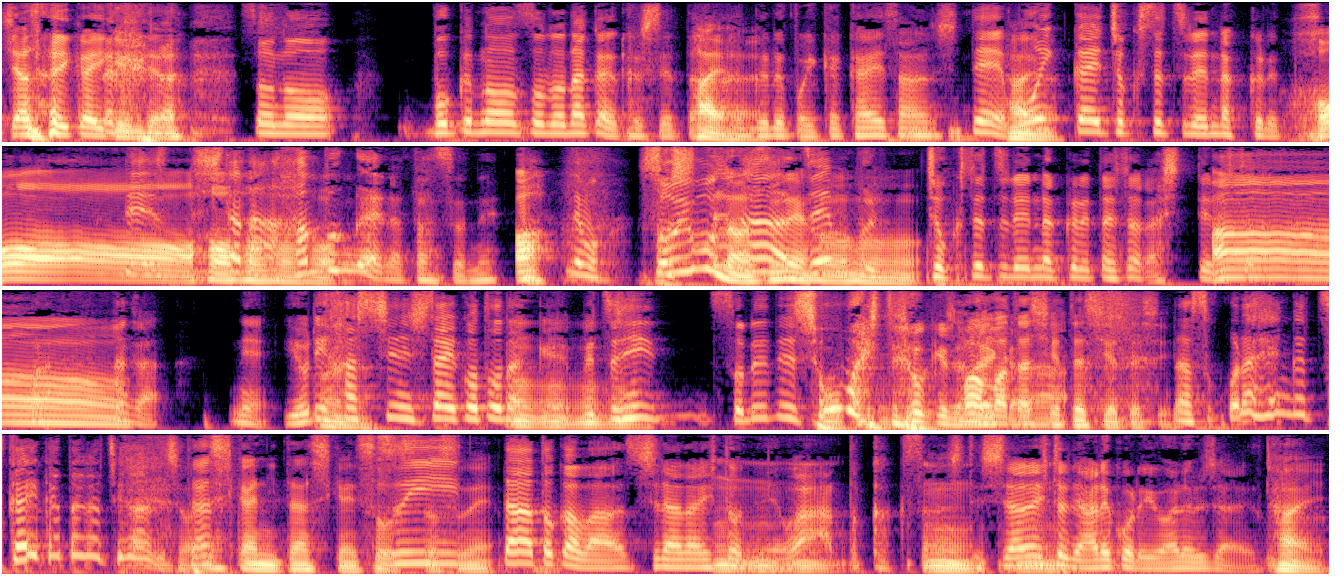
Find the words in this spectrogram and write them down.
謝罪会見みたいな。その、僕のその仲良くしてたグループを一回解散して、はいもう一回直接連絡くれて。ほで、ー。したら半分ぐぐらいになったんですよね。あ、でも、そういうもんなんですね。全部直接連絡くれた人が知ってる人だから、なんかね、より発信したいことだけ、別にそれで商売してるわけじゃないから。まあまあ確かに確かに確かだからそこら辺が使い方が違うんでしょうね。に。確かに確かに、そうツイですねッ。ターとかは知らない人にね、うんうんうんわーっと拡散して、知らない人にあれこれ言われるじゃないですか。はい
